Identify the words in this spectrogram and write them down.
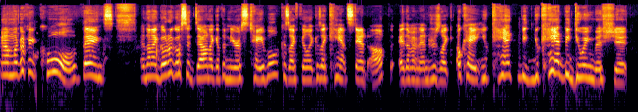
And I'm like, okay, cool, thanks. And then I go to go sit down, I get the nearest table, because I feel like because I can't stand up. And then my manager's like, okay, you can't be, you can't be doing this shit.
